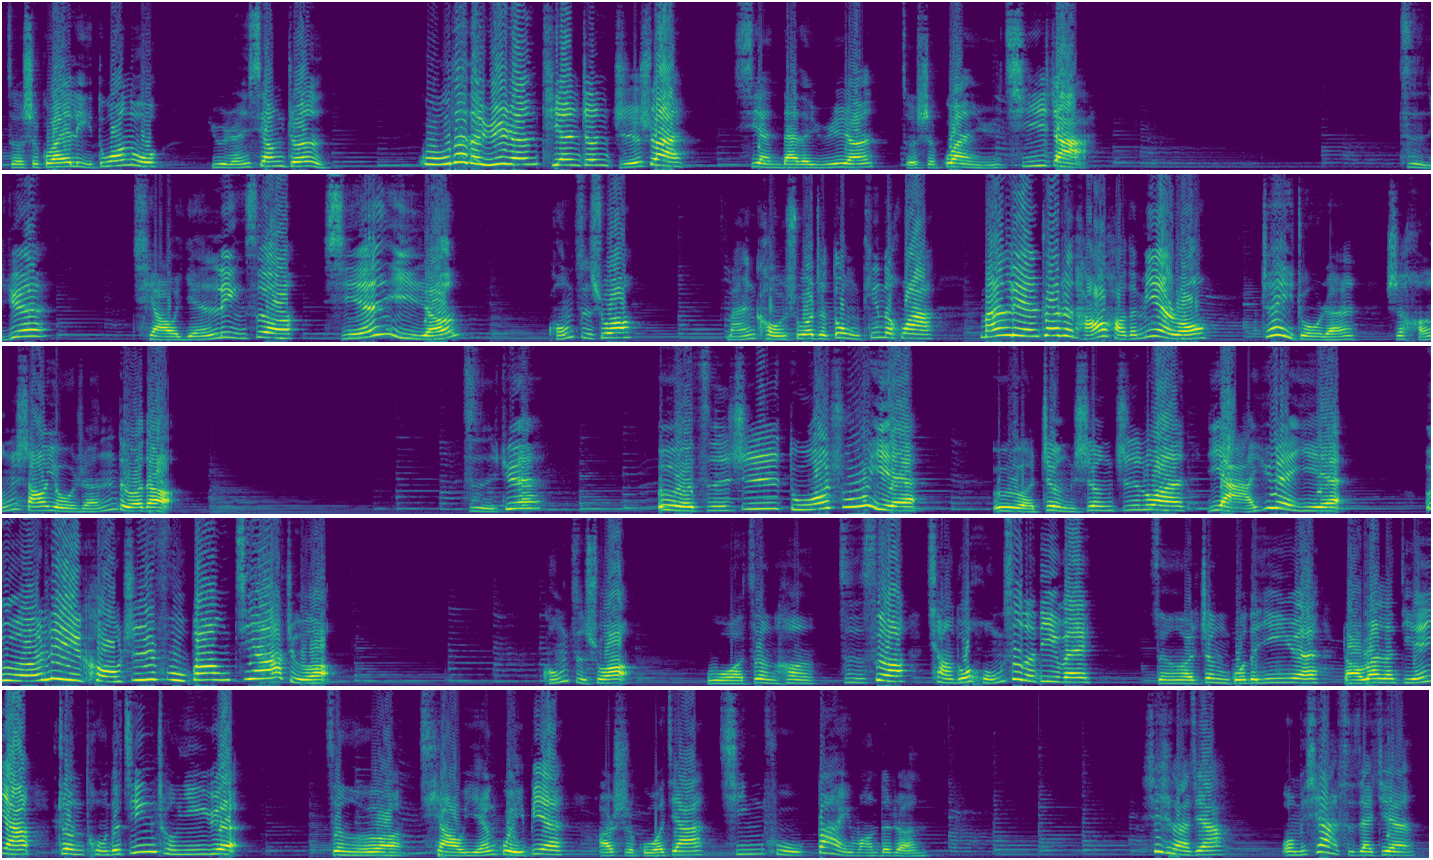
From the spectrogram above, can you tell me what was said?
则是乖戾多怒，与人相争。古代的愚人天真直率，现代的愚人则是惯于欺诈。子曰：“巧言令色，鲜矣仁。”孔子说：“满口说着动听的话，满脸抓着讨好的面容，这种人是很少有仁德的。”子曰：“恶子之夺诸也，恶正生之乱雅乐也，恶利口之富邦家者。”孔子说。我憎恨紫色抢夺红色的地位，憎恶郑国的音乐扰乱了典雅正统的京城音乐，憎恶巧言诡辩而使国家倾覆败亡的人。谢谢大家，我们下次再见。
